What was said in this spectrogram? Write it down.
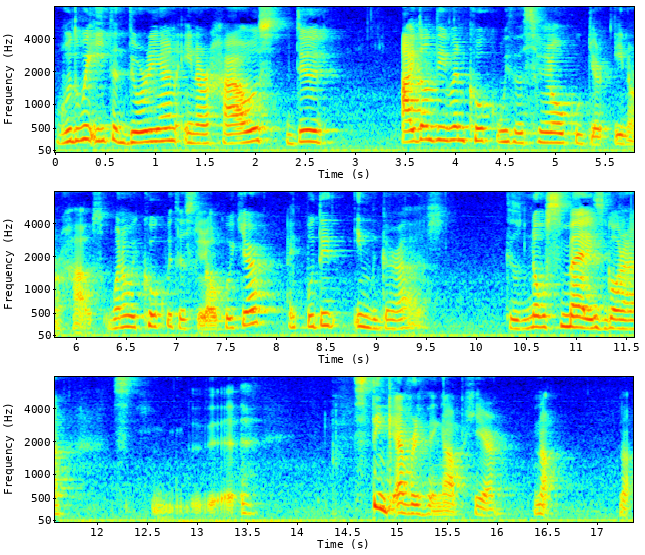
Would we eat a durian in our house? Dude, I don't even cook with a slow cooker in our house. When we cook with a slow cooker, I put it in the garage. Because no smell is gonna stink everything up here. No, no.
